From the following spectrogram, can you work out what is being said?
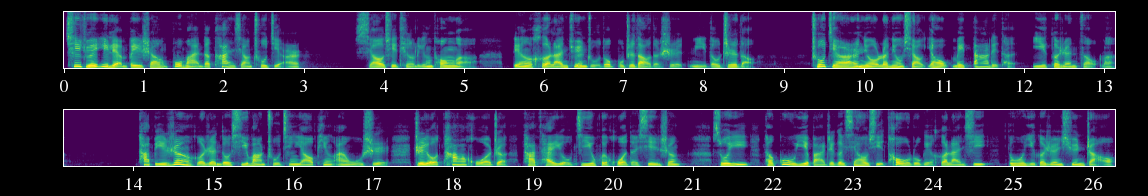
七绝一脸悲伤，不满地看向楚锦儿，消息挺灵通啊，连贺兰郡主都不知道的事，你都知道。楚锦儿扭了扭小腰，没搭理他，一个人走了。他比任何人都希望楚清瑶平安无事，只有他活着，他才有机会获得新生。所以，他故意把这个消息透露给贺兰溪，多一个人寻找，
